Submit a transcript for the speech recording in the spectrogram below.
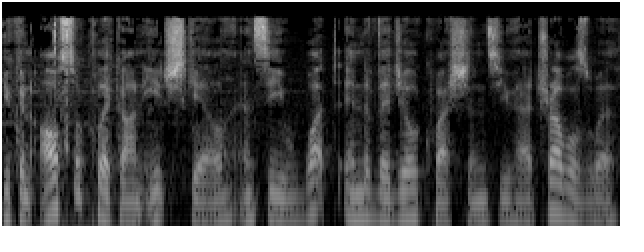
You can also click on each skill and see what individual questions you had troubles with.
